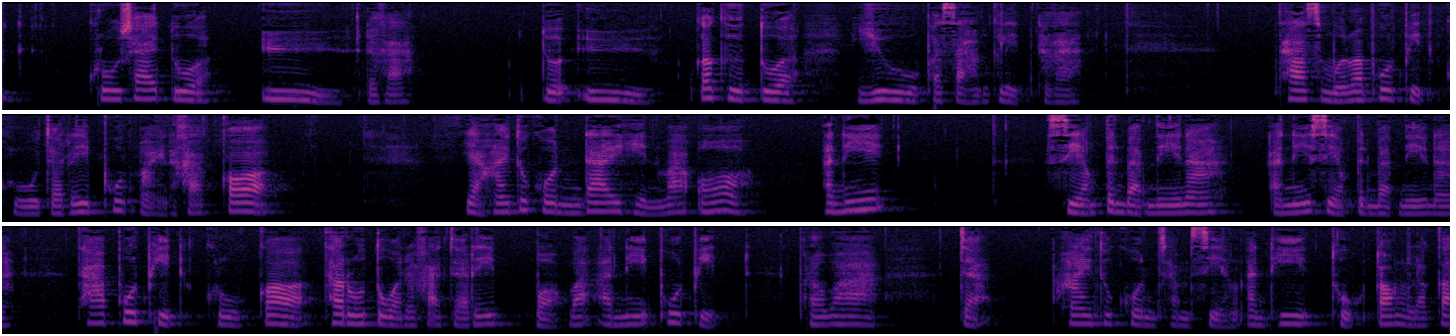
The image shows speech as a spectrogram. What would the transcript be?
กครูใช้ตัว อูนะคะ ตัวอูก็คือตัว u ภาษาอังกฤษนะคะ ถ้าสมมติว่าพูดผิดครูจะรีบพูดใหม่นะคะ ก็ อยากให้ทุกคนได้เห็นว่าอ๋ออันนี้เสียงเป็นแบบนี้นะ อันนี้เสียงเป็นแบบนี้นะ ถ้าพูดผิดครูก็ถ้ารู้ตัวนะคะ จะรีบบอกว่าอันนี้พูดผิด เพราะว่าจะให้ทุกคนจำเสียงอันที่ถูกต้องแล้วก็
